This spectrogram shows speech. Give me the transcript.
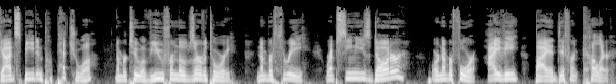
Godspeed and Perpetua. Number two, A View from the Observatory. Number three, Rappaccini's Daughter. Or number four, Ivy by a Different Color.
